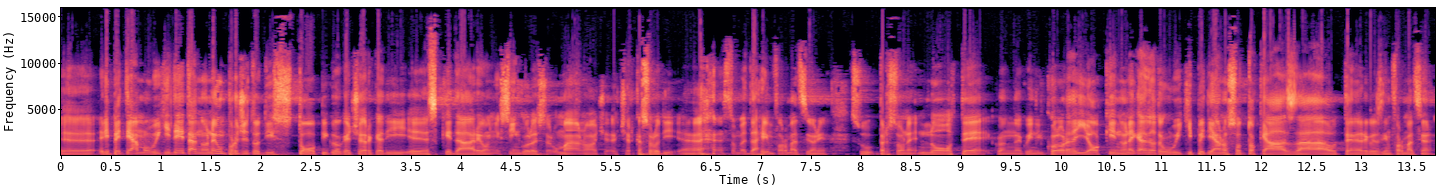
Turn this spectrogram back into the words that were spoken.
Eh, ripetiamo, Wikidata non è un progetto distopico che cerca di eh, schedare ogni singolo essere umano, cerca solo di eh, insomma, dare informazioni su persone note, con, quindi il colore degli occhi, non è che è andato un wikipediano sotto casa a ottenere queste informazioni,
